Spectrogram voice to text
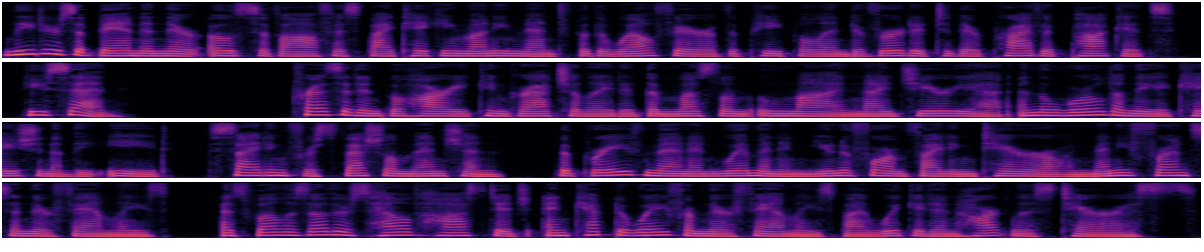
leaders abandon their oaths of office by taking money meant for the welfare of the people and divert it to their private pockets, he said. President Buhari congratulated the Muslim Ummah in Nigeria and the world on the occasion of the Eid, citing for special mention the brave men and women in uniform fighting terror on many fronts and their families, as well as others held hostage and kept away from their families by wicked and heartless terrorists.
